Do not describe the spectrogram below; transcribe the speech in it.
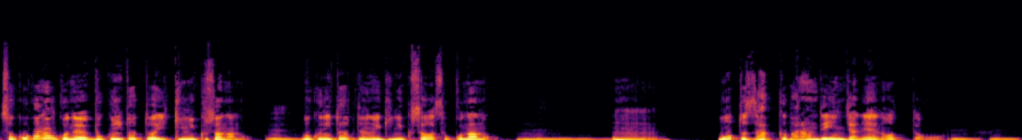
そこがなんかね、僕にとっては生きにくさなの。うん僕にとっての生きにくさはそこなの。ううん。んうん。もっとざっくばらんでいいんじゃねえのって思う。んうん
